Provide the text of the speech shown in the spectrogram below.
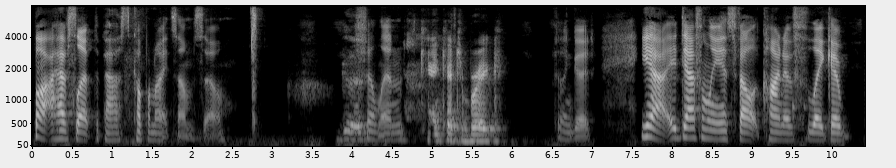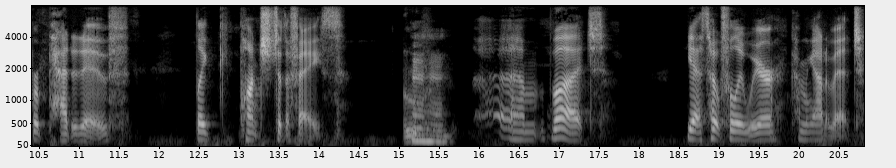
But I have slept the past couple nights some, so Good. feeling Can't catch a break. feeling good. Yeah, it definitely has felt kind of like a repetitive, like punch to the face. Ooh. hmm Um, but yes, hopefully we're coming out of it.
